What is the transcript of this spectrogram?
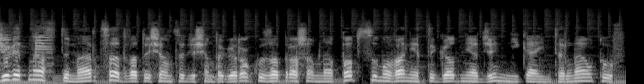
19 marca 2010 roku zapraszam na podsumowanie tygodnia Dziennika Internautów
